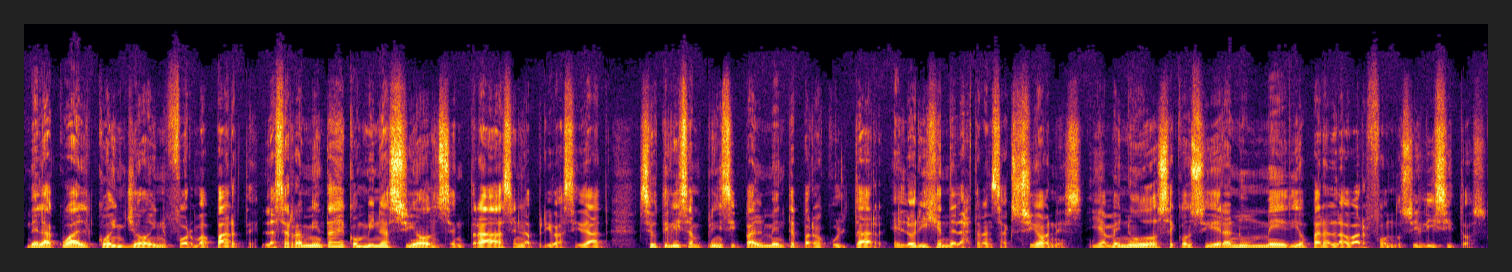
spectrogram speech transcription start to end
de la cual CoinJoin forma parte. Las herramientas de combinación centradas en la privacidad se utilizan principalmente para ocultar el origen de las transacciones y a menudo se consideran un medio para lavar fondos ilícitos.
